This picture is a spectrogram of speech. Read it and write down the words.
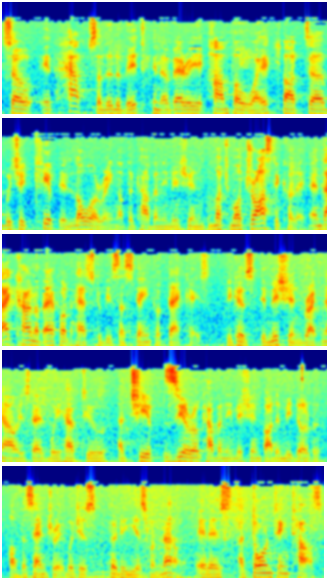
So it helps a little bit in a very harmful way, but uh, we should keep the lowering of the carbon emission much more drastically. And that kind of effort has to be sustained for decades because the mission right now is that we have to achieve zero carbon emission by the middle of the century, which is 30 years from now. It is a daunting task.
